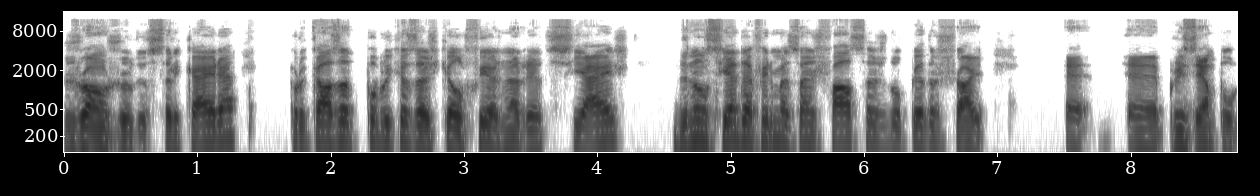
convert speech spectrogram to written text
João Júlio Cerqueira por causa de publicações que ele fez nas redes sociais denunciando afirmações falsas do Pedro Choi. É, é, por exemplo,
